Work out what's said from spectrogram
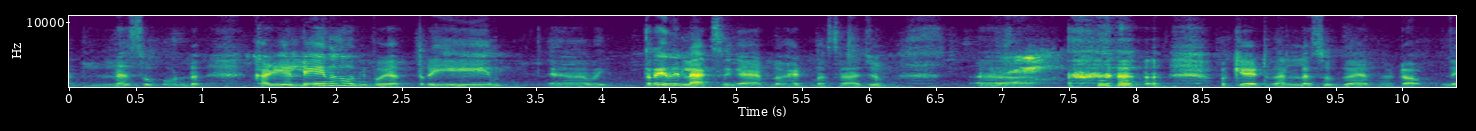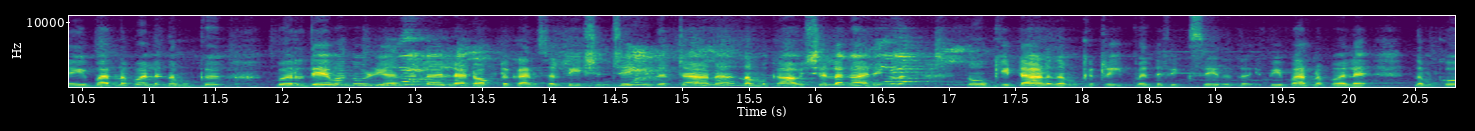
നല്ല സുഖമുണ്ട്. കഴിയല്ലേന്ന് തോന്നിപ്പോയി. അത്രയും ഇത്രയും റിലാക്സിങ് ആയിരുന്നു. ഹെഡ് മസാജും ഒക്കെ ആയിട്ട് നല്ല സുഖമായിരുന്നു കേട്ടോ ഈ പറഞ്ഞ പോലെ നമുക്ക് വെറുതെ വന്ന് ഒഴിയാന്നുള്ളതല്ല ഡോക്ടർ കൺസൾട്ടേഷൻ ചെയ്തിട്ടാണ് നമുക്ക് ആവശ്യമുള്ള കാര്യങ്ങൾ നോക്കിയിട്ടാണ് നമുക്ക് ട്രീറ്റ്മെന്റ് ഫിക്സ് ചെയ്തത് ഇപ്പോൾ ഈ പറഞ്ഞ പോലെ നമുക്ക്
